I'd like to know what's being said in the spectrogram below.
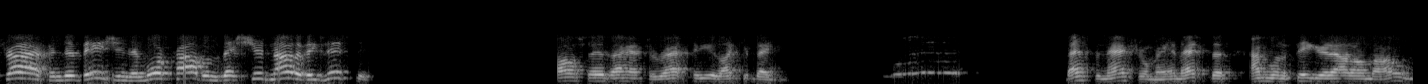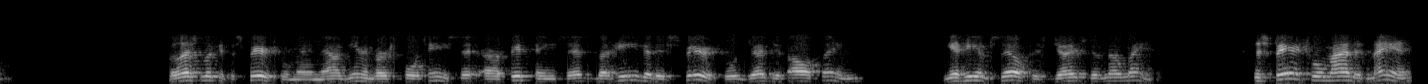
strife and division and more problems that should not have existed. Paul says, I have to write to you like your baby. That's the natural man. That's the I'm going to figure it out on my own. But let's look at the spiritual man now. Again, in verse 14 or 15 says, But he that is spiritual judgeth all things, yet he himself is judged of no man. The spiritual minded man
